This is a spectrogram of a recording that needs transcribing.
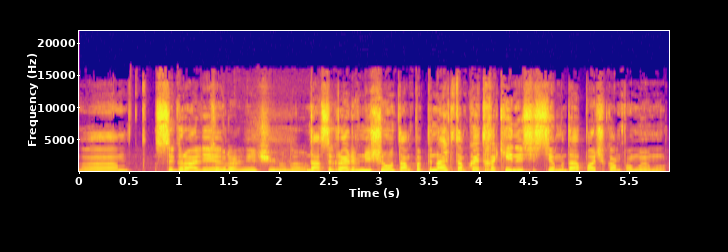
э, сыграли... Сыграли ничью, да. Да, сыграли в ничью, там по пенальти, там какая-то хоккейная система, да, по очкам, по-моему.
